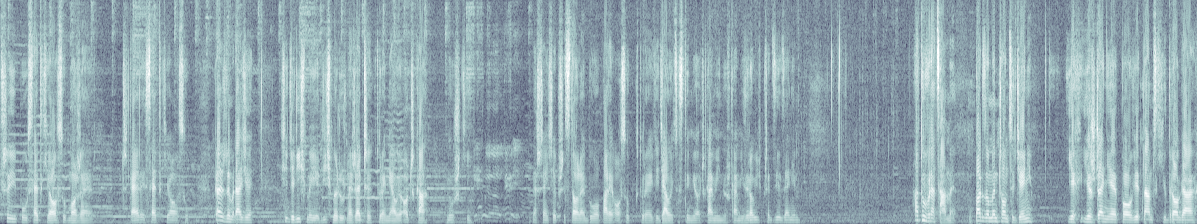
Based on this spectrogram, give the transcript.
3,5 setki osób, może 4 setki osób. W każdym razie siedzieliśmy, jedliśmy różne rzeczy, które miały oczka, nóżki. Na szczęście przy stole było parę osób, które wiedziały, co z tymi oczkami i nóżkami zrobić przed zjedzeniem. A tu wracamy. Bardzo męczący dzień. Je- jeżdżenie po wietnamskich drogach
